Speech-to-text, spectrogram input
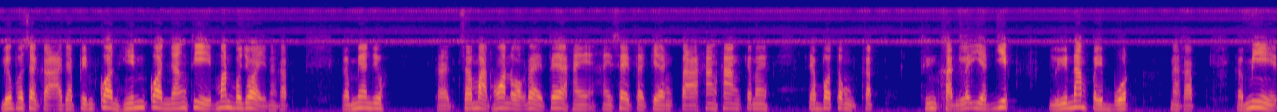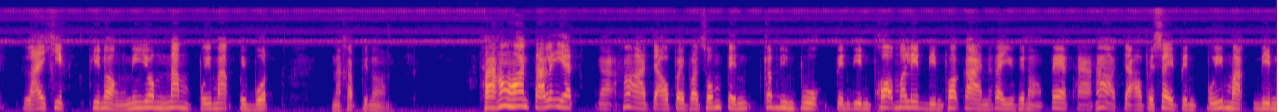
หรือภาษากาอาจจะเป็นก้อนหินก้อนยังที่มันบ่ย่อยนะครับกับแม่นอยู่ ก็สามารถห้อนออกได้ แต่ให้ให้ใส่ตะแกรงตาห่างๆกันหน่อยแต่บ่ต้องกัดถึงขันละเอียดยิบหรือนํไปบดนะครับ ก็มีหลายคลิปพี่น้องนิยมนํปุ๋ยหมักไปบดนะครับ พี่น้องถ้าห้าห้อนตาละเอียดก็เขาอาจจะเอาไปผสมเป็นกับดินปลูกเป็นดินเพาะเมล็ดดินเพาะกายได้อยู่พี่น้องแต่ถ้าเขาจะเอาไปใส่เป็นปุ๋ยหมักดิน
